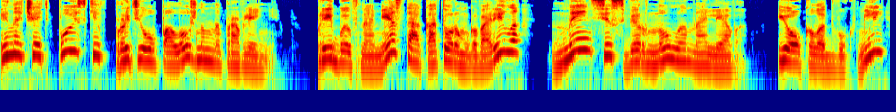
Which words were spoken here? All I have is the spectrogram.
и начать поиски в противоположном направлении». Прибыв на место, о котором говорила, Нэнси свернула налево и около двух миль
